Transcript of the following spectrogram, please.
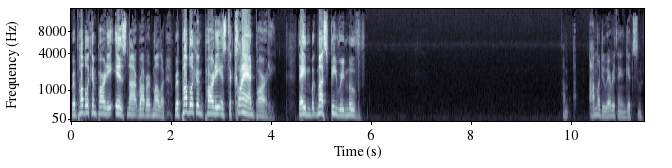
Republican Party is not Robert Mueller. Republican Party is the Klan Party. They must be removed. I'm, I'm gonna do everything against them.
